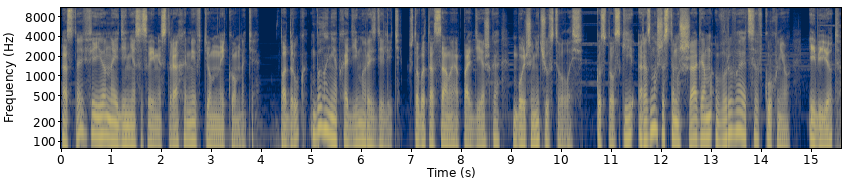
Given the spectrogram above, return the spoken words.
оставив ее наедине со своими страхами в темной комнате. Подруг было необходимо разделить, чтобы та самая поддержка больше не чувствовалась. Кустовский размашистым шагом вырывается в кухню и бьет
